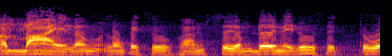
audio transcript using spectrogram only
อบายลงลงไปสู่ความเสื่อมโดยไม่รู้สึกตัว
